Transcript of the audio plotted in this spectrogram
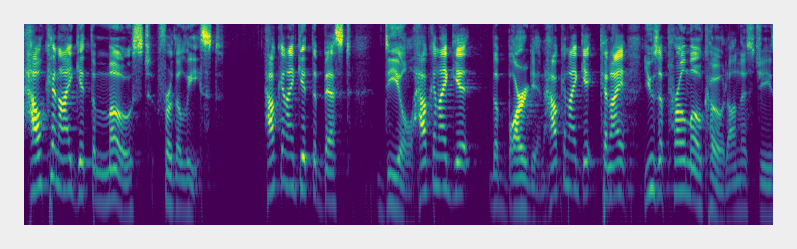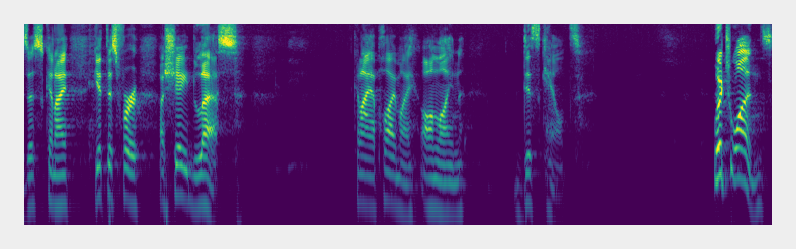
How can I get the most for the least? How can I get the best deal? How can I get the bargain? How can I get, can I use a promo code on this, Jesus? Can I get this for a shade less? Can I apply my online discounts? Which ones?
